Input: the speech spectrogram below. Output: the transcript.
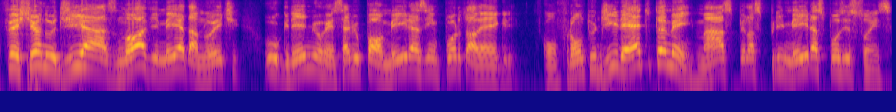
Fechando o dia às nove e meia da noite, o Grêmio recebe o Palmeiras em Porto Alegre. Confronto direto também, mas pelas primeiras posições.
